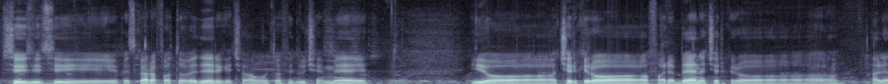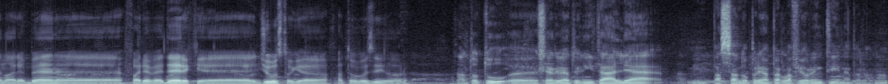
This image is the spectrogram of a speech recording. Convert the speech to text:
Sì, sì, sì, Pescara ha fatto vedere che c'era molta fiducia in me io cercherò di fare bene, cercherò di allenare bene, fare vedere che è giusto che ha fatto così loro. L'altro tu eh, sei arrivato in Italia passando prima per la Fiorentina però, no?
